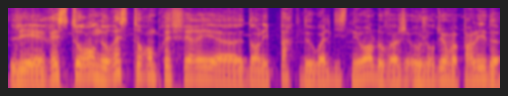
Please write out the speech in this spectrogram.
les restaurants, nos restaurants préférés euh, dans les parcs de Walt Disney World. Aujourd'hui, on va parler de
